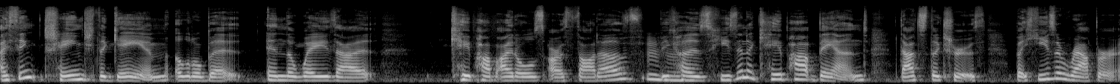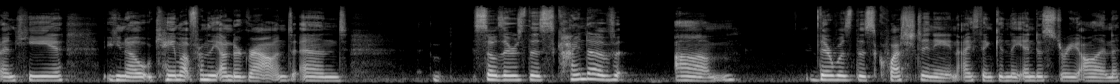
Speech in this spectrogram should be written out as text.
I think, change the game a little bit in the way that K-pop idols are thought of mm-hmm. because he's in a K-pop band. That's the truth. But he's a rapper and he you know, came up from the underground. And so there's this kind of, um, there was this questioning, I think, in the industry on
